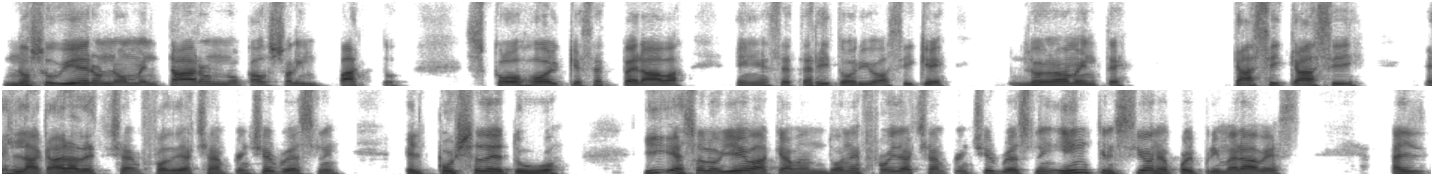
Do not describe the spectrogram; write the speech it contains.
no subieron, no aumentaron, no causó el impacto Scott que se esperaba en ese territorio. Así que nuevamente casi casi es la cara de Florida Championship Wrestling. El push se detuvo y eso lo lleva a que abandone Florida Championship Wrestling e incursione por primera vez al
